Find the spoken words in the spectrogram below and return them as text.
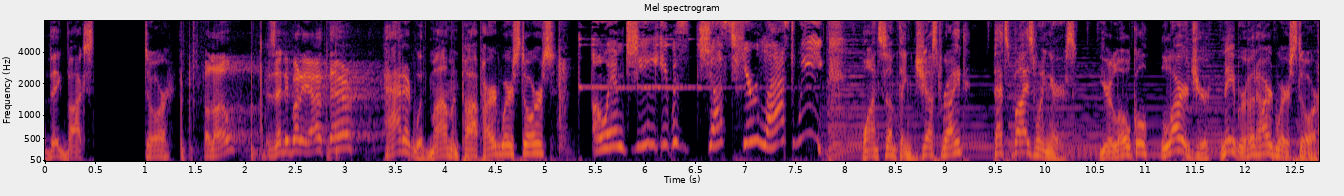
Big box store? Hello? Is anybody out there? Had it with mom and pop hardware stores? OMG, it was just here last week. Want something just right? That's Biswingers, your local, larger neighborhood hardware store.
